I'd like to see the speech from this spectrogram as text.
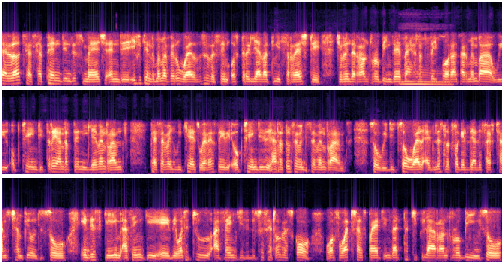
A lot has happened in this match, and uh, if you can remember very well, this is the same Australia that we thrashed uh, during the round robin there by 134 mm. runs. I remember we obtained 311 runs per seven wickets, whereas they obtained 177 runs. So we did so well, and let's not forget they are the five times champions. So in this game, I think uh, they wanted to avenge it, to settle the score of what transpired in that particular round robin. So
